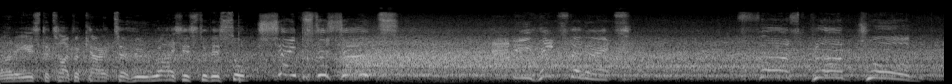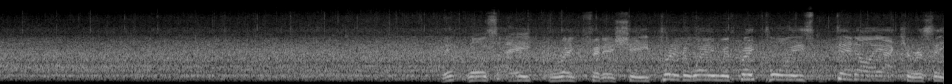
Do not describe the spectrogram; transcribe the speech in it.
Well, he is the type of character who rises to this sort shapes to shoot! And he hits the net! First blood drawn! It was a great finish. He put it away with great poise, dead-eye accuracy.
